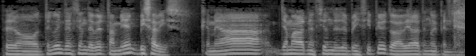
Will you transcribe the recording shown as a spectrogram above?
pero tengo intención de ver también Vis a Vis, que me ha llamado la atención desde el principio y todavía la tengo ahí pendiente.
